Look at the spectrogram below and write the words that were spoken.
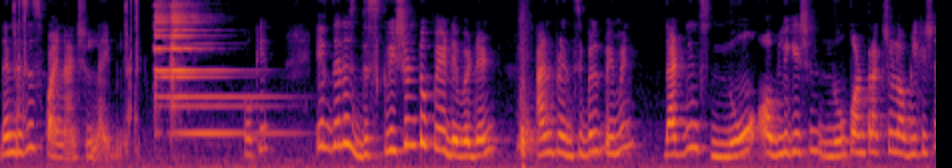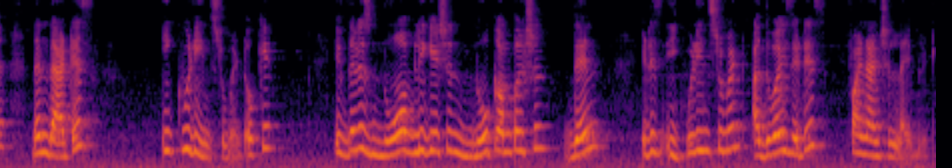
then this is financial liability. Okay if there is discretion to pay dividend and principal payment that means no obligation no contractual obligation then that is equity instrument. Okay if there is no obligation no compulsion then it is equity instrument otherwise it is financial liability.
